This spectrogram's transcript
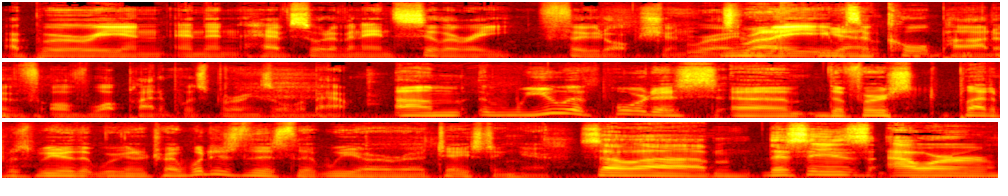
a brewery and, and then have sort of an ancillary food option. Right. To Right, me, it was a core part of, of what Platypus Brewing is all about. Um, you have poured us um, the first platypus beer that we're going to try. What is this that we are uh, tasting here? So um, this is our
